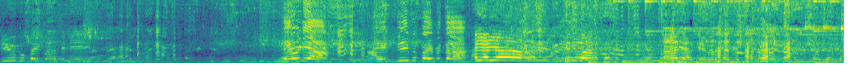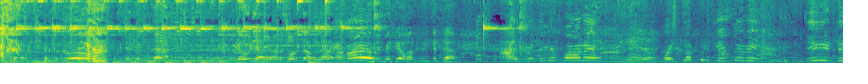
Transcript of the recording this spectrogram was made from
டியூப் பைப்பா இருக்கு நீ. எப்படியா அது டிபி பைப்பு தான் ஐயா இதுவா தாடி ஆஸ்பத்திரிக்கு போனேன் இருட்டு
